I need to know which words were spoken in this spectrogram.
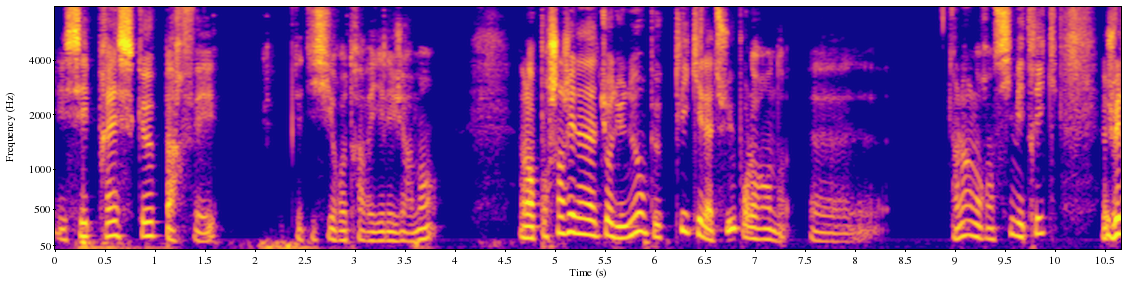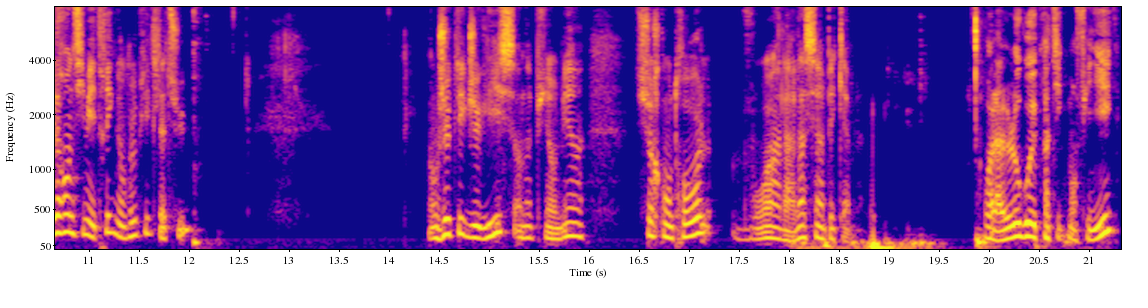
Et c'est presque parfait. Peut-être ici retravailler légèrement. Alors pour changer la nature du nœud, on peut cliquer là-dessus pour le rendre... Euh... Alors on le rend symétrique. Je vais le rendre symétrique, donc je clique là-dessus. Donc je clique, je glisse en appuyant bien sur CTRL. Voilà, là c'est impeccable. Voilà, le logo est pratiquement fini.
